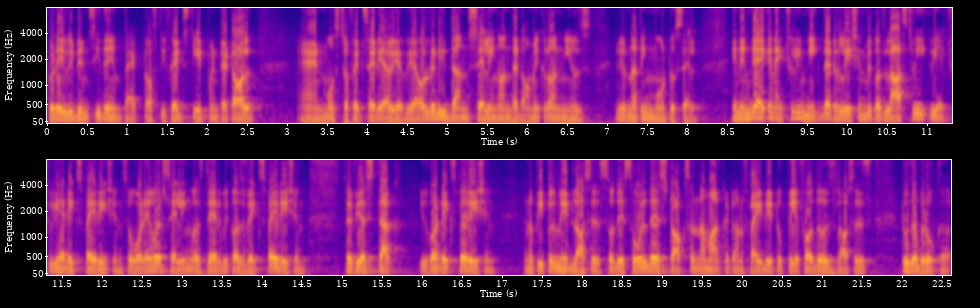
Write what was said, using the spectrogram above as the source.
today we didn't see the impact of the fed statement at all and most of it said yeah we are, we are already done selling on that omicron news. We have nothing more to sell. In india i can actually make that relation because last week we actually had expiration. So whatever selling was there because of expiration. So if you're stuck you got expiration. You know people made losses. So they sold their stocks on the market on friday to pay for those losses to the broker.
